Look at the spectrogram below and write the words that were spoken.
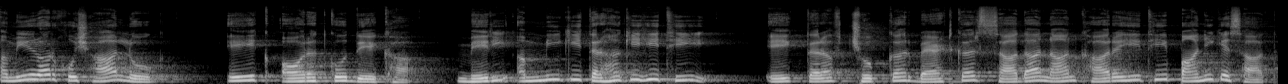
امیر اور خوشحال لوگ۔ ایک عورت کو دیکھا، میری امی کی طرح کی ہی تھی۔ ایک طرف چھپ کر بیٹھ کر سادہ نان کھا رہی تھی پانی کے ساتھ،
